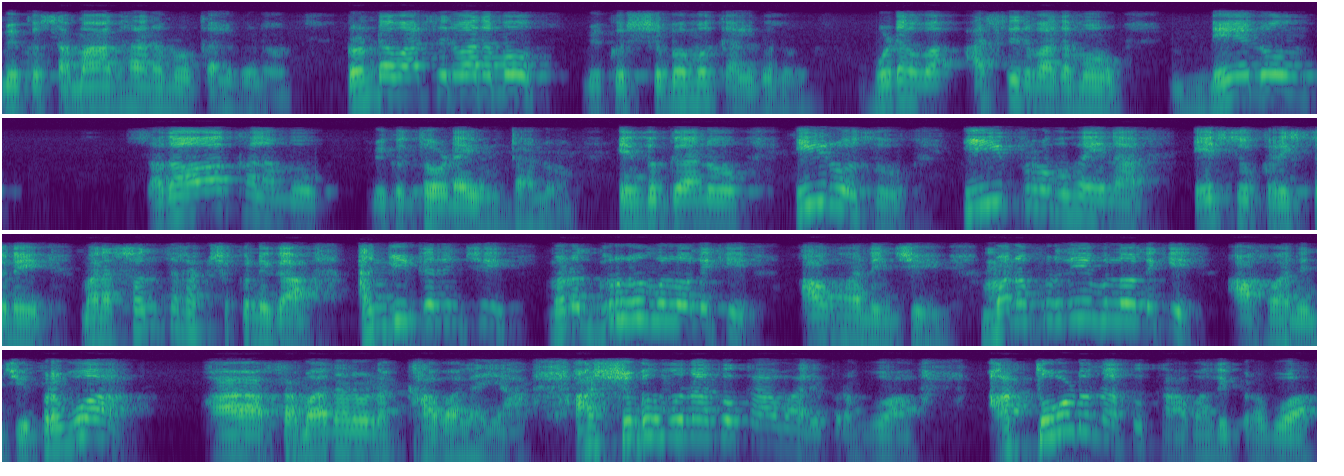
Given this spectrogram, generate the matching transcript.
మీకు సమాధానము కలుగును. రెండవ ఆశీర్వాదము మీకు శుభము కలుగును. మూడవ ఆశీర్వాదము నేను సదాకాలము మీకు తోడై ఉంటాను. ఎందుకుగాను ఈ రోజు ఈ ప్రభు అయిన యేసుక్రీస్తుని మన సొంత రక్షకునిగా అంగీకరించి మన గృహములోనికి ఆహ్వానించి మన హృదయంలోనికి ఆహ్వానించి ప్రభువా ఆ సమాధానం నాకు కావాలయ్యా. ఆ శుభము నాకు కావాలి ప్రభువ. ఆ తోడు నాకు కావాలి ప్రభువా.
